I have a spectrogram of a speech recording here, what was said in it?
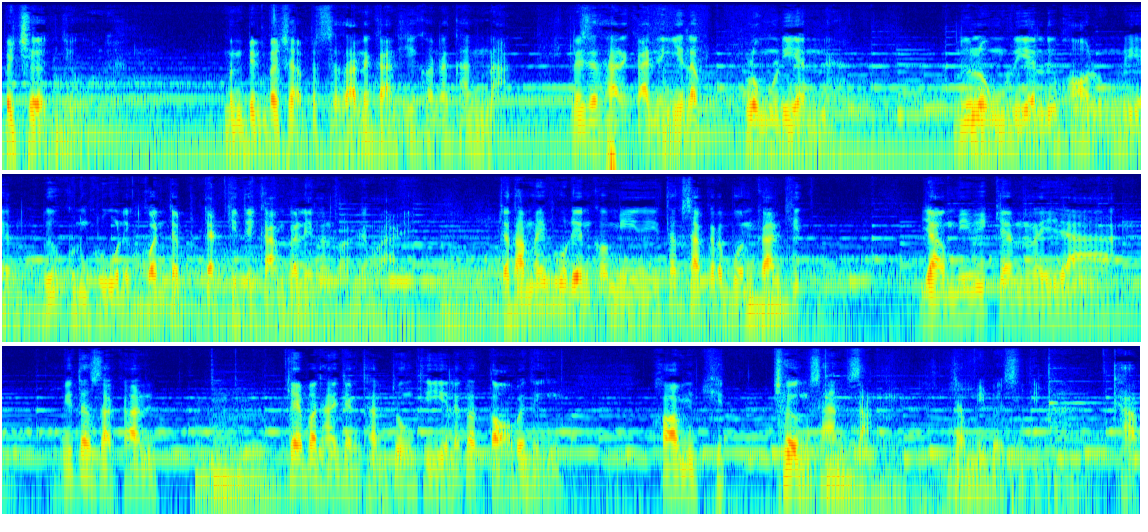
เผชิญอยู่นะมันเป็นประชาสถานการณ์ที่ค่อนข้างหนัก ในสถานการณ์อย่างนี้เราโรงเรียนนะหรือโรงเรียนหรือพอโรงเรียน หรือคุณครูเนี่ยควรจะจัดกิจกรรมการเรียนการสอนอย่างไร จะทำให้ผู้เรียนก็มีทักษะกระบวนการคิดอย่างมีวิจารณญาณมีทักษะการแก้ปัญหาอย่างทันท่วงที แล้วก็ต่อไปถึงความคิดเชิงสร้างสรรค์จะมีประสิทธิภาพครับ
